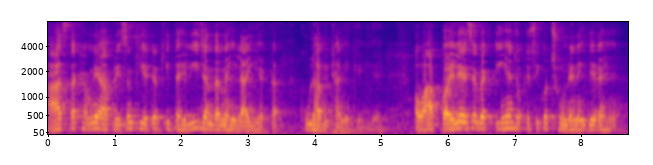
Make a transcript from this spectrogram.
आज तक हमने ऑपरेशन थिएटर की दहलीज अंदर नहीं लाई है कूल्हा बिठाने के लिए। और आप पहले ऐसे व्यक्ति हैं जो किसी को छूने नहीं दे रहे हैं।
